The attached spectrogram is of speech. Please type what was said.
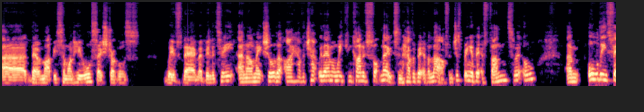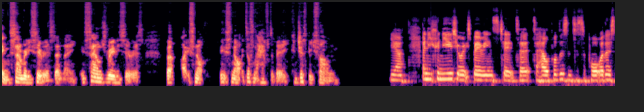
uh, there might be someone who also struggles with their mobility, and I'll make sure that I have a chat with them and we can kind of swap notes and have a bit of a laugh and just bring a bit of fun to it all. Um, all these things sound really serious, don't they? It sounds really serious, but it's not. It's not. It doesn't have to be. It can just be fun. Yeah, and you can use your experience to, to to help others and to support others.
